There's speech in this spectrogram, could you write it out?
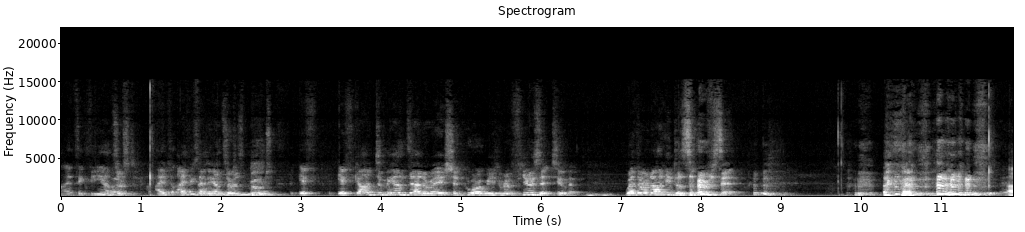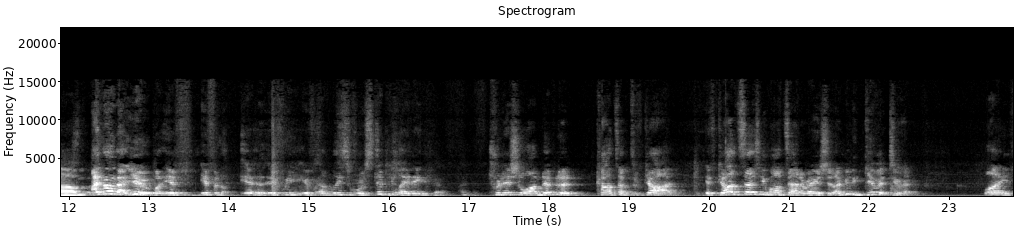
I think the answer. is, I, I think that answer is moot. If if God demands adoration, who are we to refuse it to him, whether or not he deserves it? Um, I know about you, but if if an, if we if at least we're stipulating traditional omnipotent concept of God, if God says He wants adoration, I'm going to give it to Him. Like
